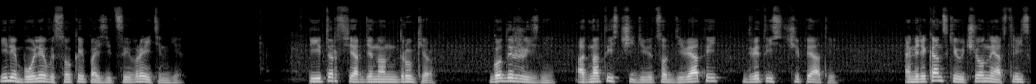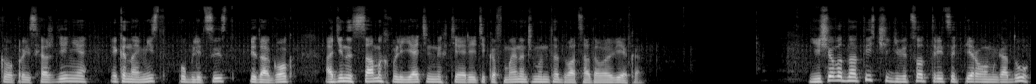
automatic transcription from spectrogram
или более высокой позиции в рейтинге. Питер Фердинанд Друкер. Годы жизни: 1909-2005. Американский учёный австрийского происхождения, экономист, публицист, педагог, один из самых влиятельных теоретиков менеджмента XX века. Ещё в 1931 году,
